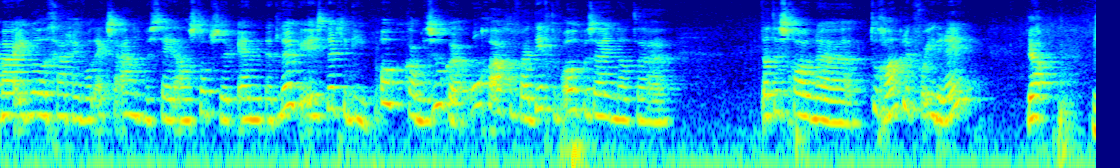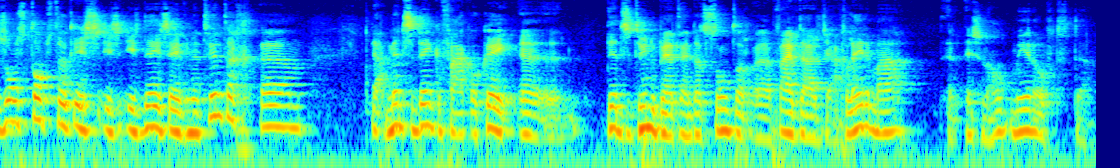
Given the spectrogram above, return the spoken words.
maar ik wilde graag even wat extra aandacht besteden aan het topstuk. En het leuke is dat je die ook kan bezoeken. Ongeacht of wij dicht of open zijn, dat, dat is gewoon toegankelijk voor iedereen. Ja, dus ons topstuk is, is, is D27. Uh, ja, mensen denken vaak, oké, okay, uh, dit is het hunebed en dat stond er uh, eh, 5000 jaar geleden, maar er is een hoop meer over te vertellen.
